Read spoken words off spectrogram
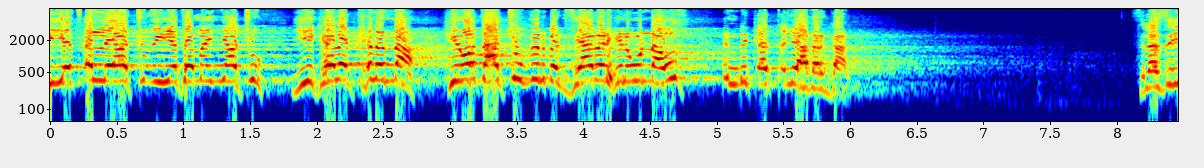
እየጸለያችሁ እየተመኛችሁ ይከለክልና ህይወታችሁ ግን በእግዚአብሔር ሕልውና ውስጥ እንዲቀጥል ያደርጋል። ስለዚህ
